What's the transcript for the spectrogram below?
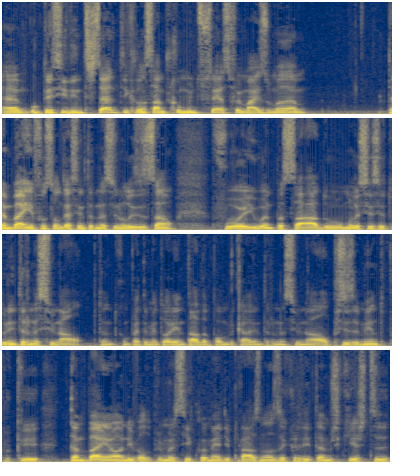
Um, o que tem sido interessante e que lançámos com muito sucesso foi mais uma também, em função dessa internacionalização, foi o ano passado uma licenciatura internacional, portanto, completamente orientada para o mercado internacional, precisamente porque também, ao nível do primeiro ciclo, a médio prazo, nós acreditamos que este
